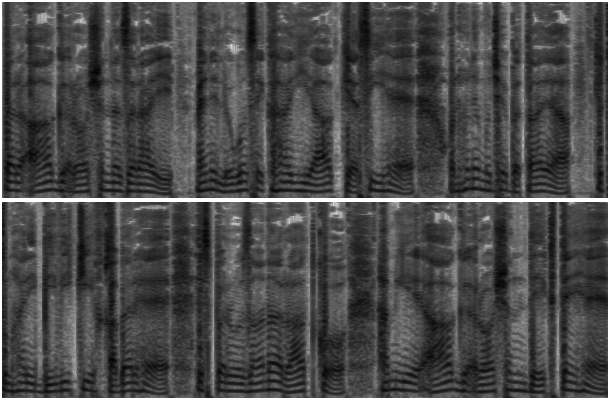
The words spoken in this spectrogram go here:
پر آگ روشن نظر آئی۔ میں نے لوگوں سے کہا، یہ آگ کیسی ہے؟ انہوں نے مجھے بتایا کہ تمہاری بیوی کی خبر ہے۔ اس پر روزانہ رات کو ہم یہ آگ روشن دیکھتے ہیں۔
